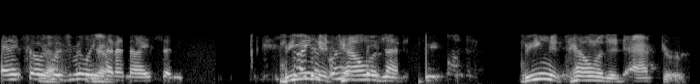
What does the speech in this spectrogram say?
And it, so yeah, it was really yeah. kind of nice. And being so a talented, being a talented actor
